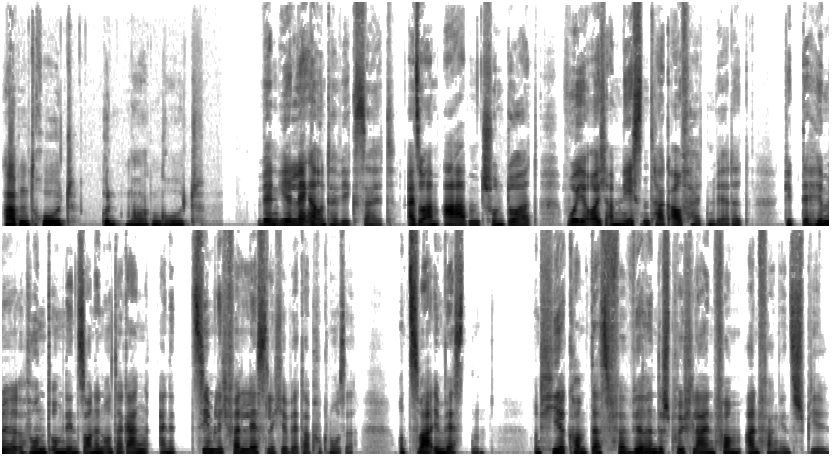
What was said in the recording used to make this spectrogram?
Abendrot und Morgenrot. Wenn ihr länger unterwegs seid, also am Abend schon dort, wo ihr euch am nächsten Tag aufhalten werdet, gibt der Himmel rund um den Sonnenuntergang eine ziemlich verlässliche Wetterprognose. Und zwar im Westen. Und hier kommt das verwirrende Sprüchlein vom Anfang ins Spiel.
